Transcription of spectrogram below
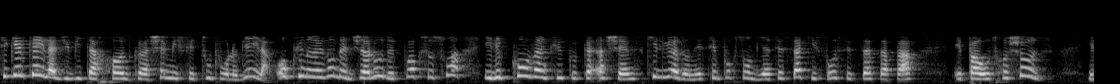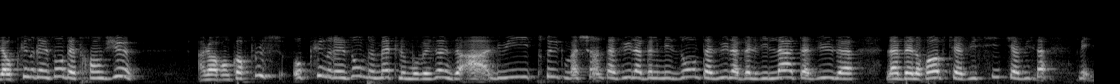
Si quelqu'un il a du bitachon, que Hachem il fait tout pour le bien, il n'a aucune raison d'être jaloux de quoi que ce soit. Il est convaincu que Hachem, ce qu'il lui a donné, c'est pour son bien, c'est ça qu'il faut, c'est ça sa part, et pas autre chose. Il n'a aucune raison d'être envieux. Alors encore plus, aucune raison de mettre le mauvais dire ah lui, truc, machin, t'as vu la belle maison, t'as vu la belle villa, t'as vu la, belle robe, t'as vu ci, t'as vu ça. Mais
